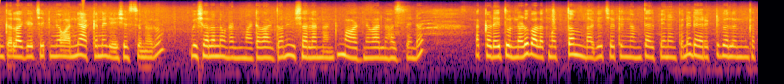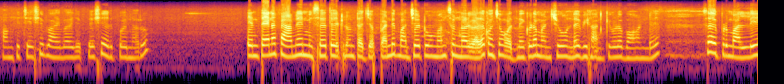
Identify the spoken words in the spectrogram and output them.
ఇంకా లగేజ్ చెకింగ్ అవన్నీ అక్కడనే చేసేస్తున్నారు. విశాలన్న ఉన్నాడనమాట వాళ్ళతో విశాలన్న అంటే మా వదిన వాళ్ళ హస్బెండ్ అక్కడైతే ఉన్నాడు. వాళ్ళకి మొత్తం లగేజ్ చెకింగ్ అంతా అయిపోయినాకనే డైరెక్ట్గా వాళ్ళని ఇంకా పంపించేసి బాయ్ బాయ్ చెప్పేసి వెళ్ళిపోయినారు. ఎంతైనా ఫ్యామిలీని మిస్ అయితే ఎట్లుంటుంది చెప్పండి. మధ్య టూ మంత్స్ ఉన్నారు కదా కొంచెం వదిన కూడా మంచిగా ఉండే విహాన్కి కూడా బాగుండే. సో ఇప్పుడు మళ్ళీ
